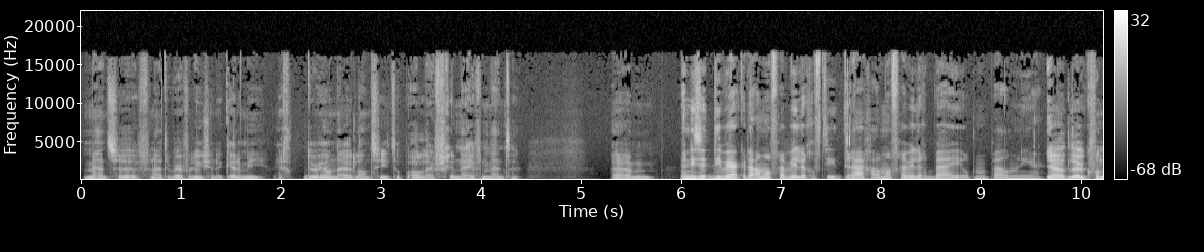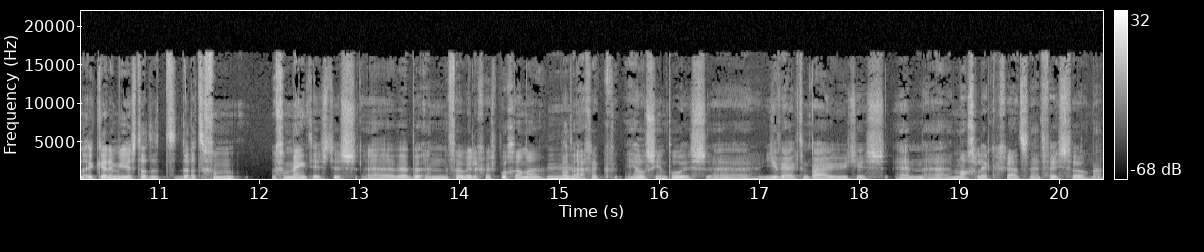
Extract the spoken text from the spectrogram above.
mensen vanuit de Revolution Academy echt door heel Nederland ziet op allerlei verschillende evenementen. Ehm, En die, die werken er allemaal vrijwillig of die dragen allemaal vrijwillig bij op een bepaalde manier? Ja, het leuke van de Academy is dat het, dat het gem- gemengd is. Dus eh, we hebben een vrijwilligersprogramma, Mhm. wat eigenlijk heel simpel is. Eh, je werkt een paar uurtjes en eh, mag lekker gratis naar het festival. Nou,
